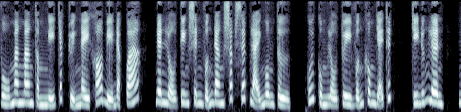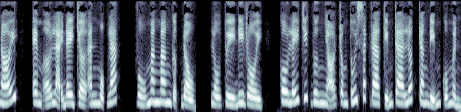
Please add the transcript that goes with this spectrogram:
vụ mang mang thầm nghĩ chắc chuyện này khó bị đặt quá, nên lộ tiên sinh vẫn đang sắp xếp lại ngôn từ, cuối cùng lộ tùy vẫn không giải thích, chỉ đứng lên, nói, em ở lại đây chờ anh một lát, vụ mang mang gật đầu, lộ tùy đi rồi, cô lấy chiếc gương nhỏ trong túi sách ra kiểm tra lớp trang điểm của mình,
